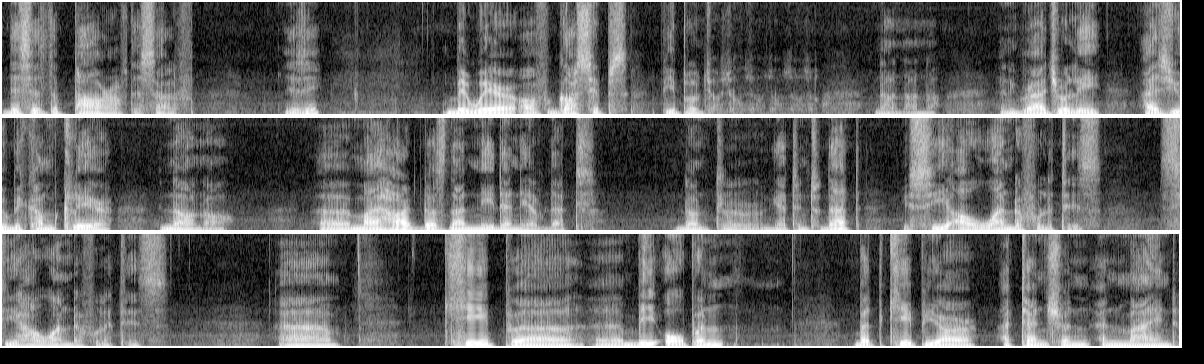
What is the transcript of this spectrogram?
This is the power of the self. You see? Beware of gossips. People, no, no, no. And gradually, as you become clear, no, no, uh, my heart does not need any of that. Don't uh, get into that. You see how wonderful it is. See how wonderful it is. Um, keep, uh, uh, be open, but keep your attention and mind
